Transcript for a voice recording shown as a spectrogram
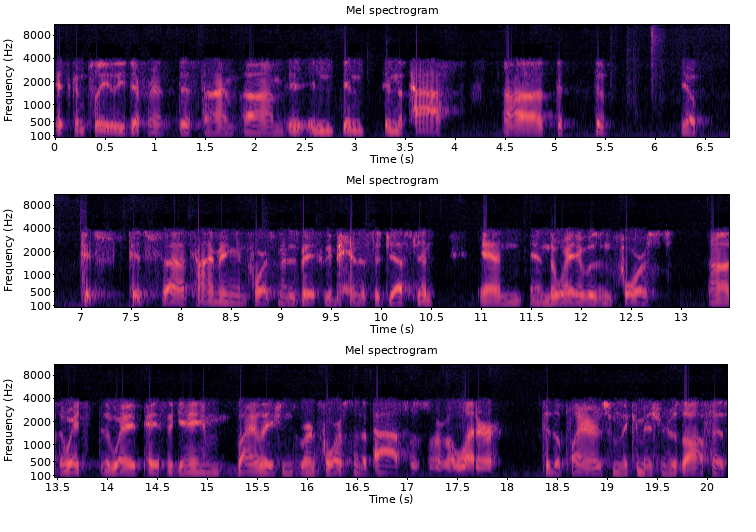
it's completely different this time. Um, in in in the past, uh, the the you know pitch pitch uh, timing enforcement has basically been a suggestion, and and the way it was enforced, uh, the way the way pace of game violations were enforced in the past was sort of a letter to the players from the commissioner's office,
